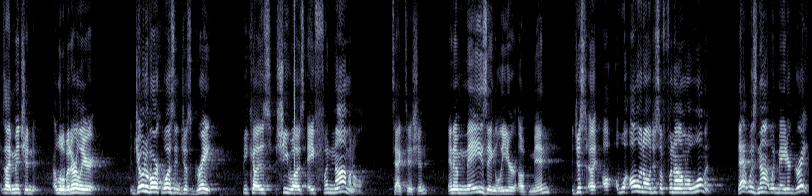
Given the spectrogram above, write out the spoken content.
as I mentioned a little bit earlier, Joan of Arc wasn't just great because she was a phenomenal tactician, an amazing leader of men, just a, all in all, just a phenomenal woman. That was not what made her great.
